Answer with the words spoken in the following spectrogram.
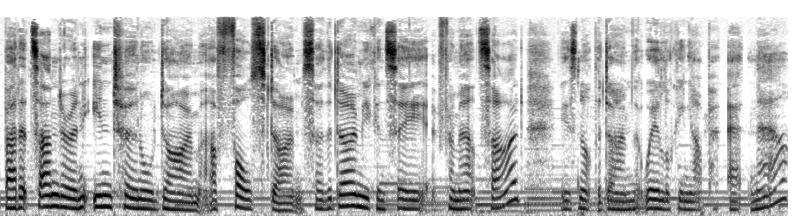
but it's under an internal dome, a false dome. So the dome you can see from outside is not the dome that we're looking up at now,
